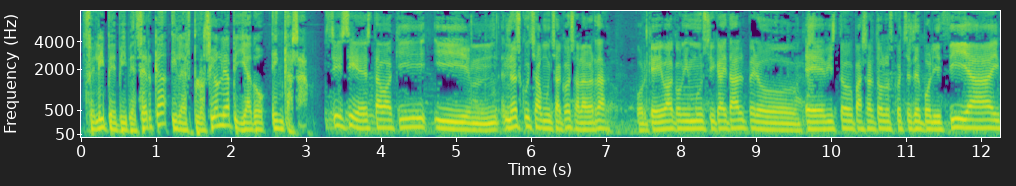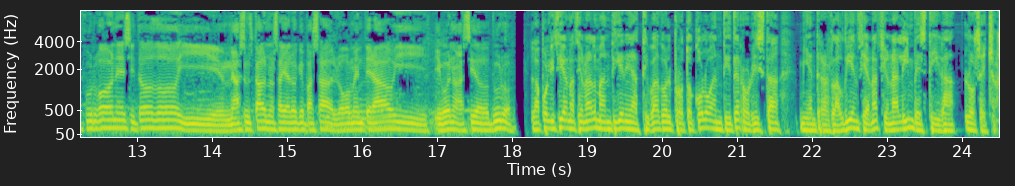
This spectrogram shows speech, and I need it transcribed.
Felipe vive cerca y la explosión le ha pillado en casa. Sí, sí, he estado aquí y mm, no he escuchado mucha cosa, la verdad porque iba con mi música y tal, pero he visto pasar todos los coches de policía y furgones y todo y me ha asustado, no sabía lo que pasaba. Luego me he enterado y, y bueno, ha sido duro. La Policía Nacional mantiene activado el protocolo antiterrorista mientras la Audiencia Nacional investiga los hechos.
